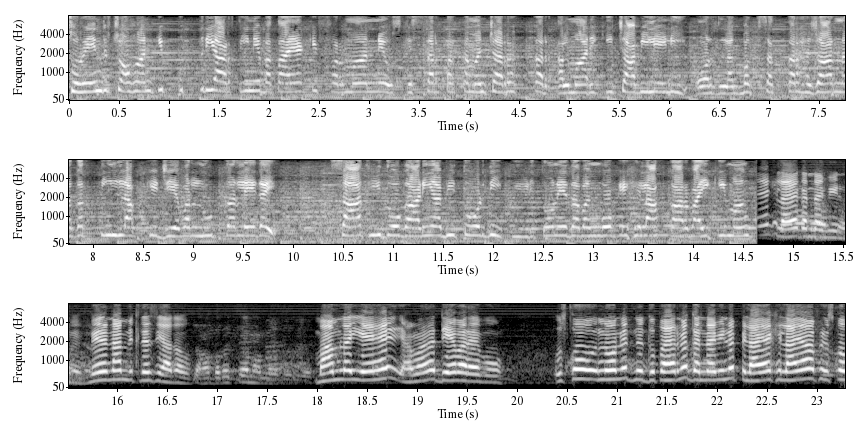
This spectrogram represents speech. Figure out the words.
सुरेंद्र चौहान की पुत्री आरती ने बताया कि फरमान ने उसके सर पर तमंचा रखकर अलमारी की चाबी ले ली और लगभग सत्तर हज़ार नगद तीन लाख के जेवर लूट कर ले गए। साथ ही दो गाड़ियाँ भी तोड़ दी। पीड़ितों ने दबंगों के खिलाफ कार्रवाई की मांग। खिलाया में। मेरा नाम मिथिलेश यादव। मामला ये है, हमारा देवर है वो। उसको उन्होंने दोपहर में गन्ना भी पिलाया, खिलाया, फिर उसको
